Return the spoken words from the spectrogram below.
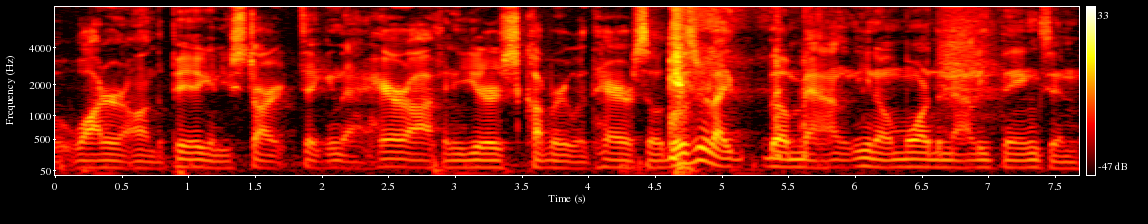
water on the pig and you start taking that hair off and you just cover it with hair. So those are like the man, you know, more the manly things. And,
